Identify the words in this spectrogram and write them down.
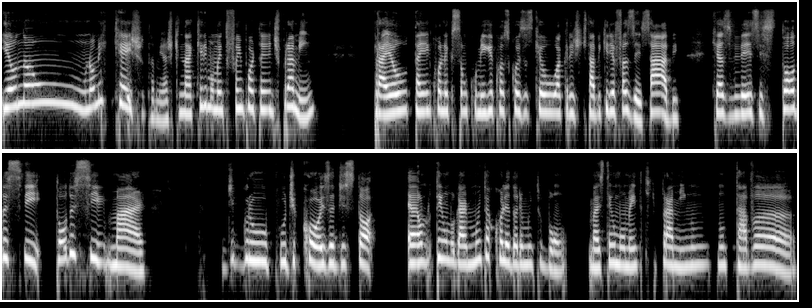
E eu não, não me queixo também. Acho que naquele momento foi importante para mim, para eu estar tá em conexão comigo e com as coisas que eu acreditava e queria fazer, sabe? Que às vezes todo esse todo esse mar de grupo, de coisa, de história. É, tem um lugar muito acolhedor e muito bom, mas tem um momento que para mim não, não tava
